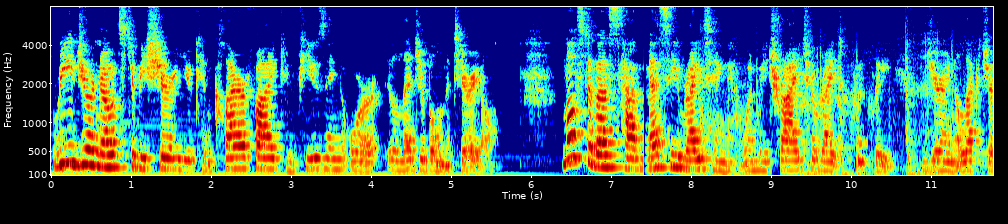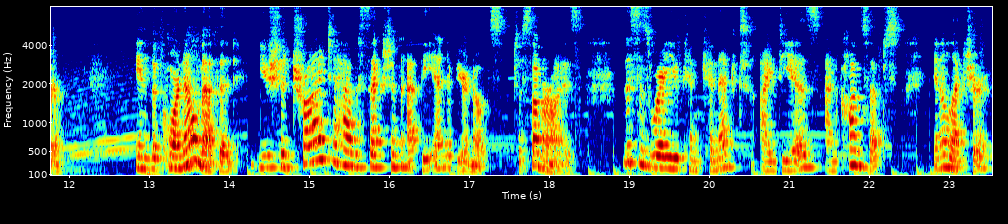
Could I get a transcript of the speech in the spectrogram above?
Read your notes to be sure you can clarify confusing or illegible material. Most of us have messy writing when we try to write quickly during a lecture. In the Cornell method, you should try to have a section at the end of your notes to summarize. This is where you can connect ideas and concepts in a lecture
